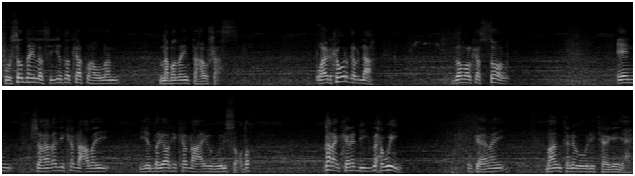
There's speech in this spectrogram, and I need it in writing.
Fursadna in la siiyo dadkaa ku howlan nabadaynta hawshaas. Waxaynu ka warqabnaa gobolka sool in shaqaaqadii ka dhacday iyo dagaalkii ka dhacay uu weli socdo. Qarankana dhiigbax weyn ku keenay maantana uu weli taagan yahay.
